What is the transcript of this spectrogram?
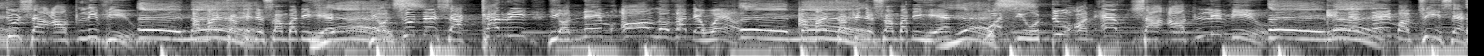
you do shall outlive you. Amen. Am I talking to somebody here? Yes. Your children shall carry your name all over the world. Amen. Am I talking to somebody here? Yes. What you do on earth shall outlive you. Amen. In the name of Jesus.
